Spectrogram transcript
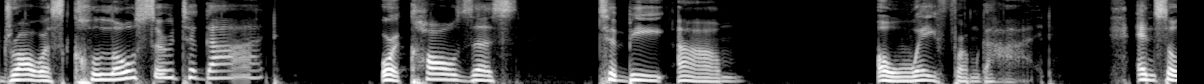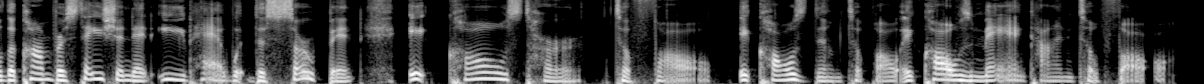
draw us closer to God or cause us to be um, away from God. And so the conversation that Eve had with the serpent, it caused her to fall. It caused them to fall. It caused mankind to fall.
